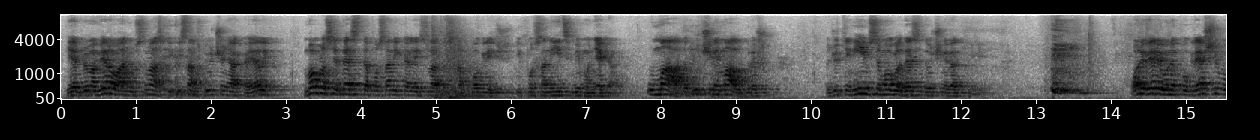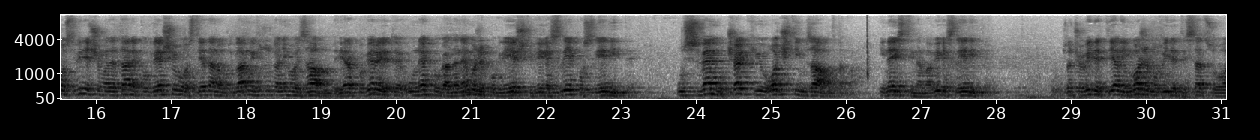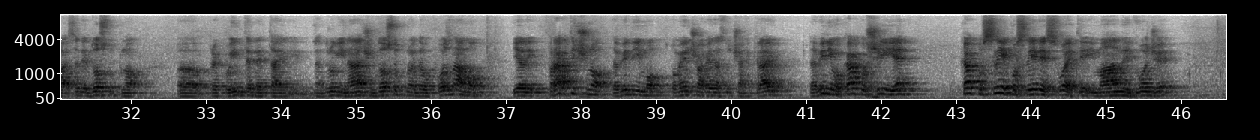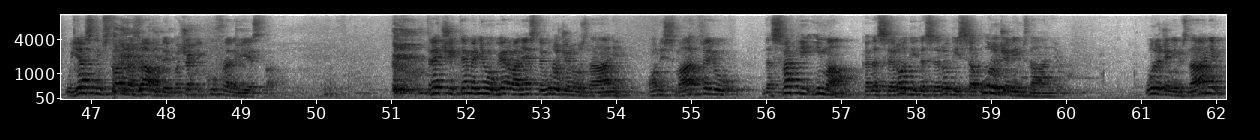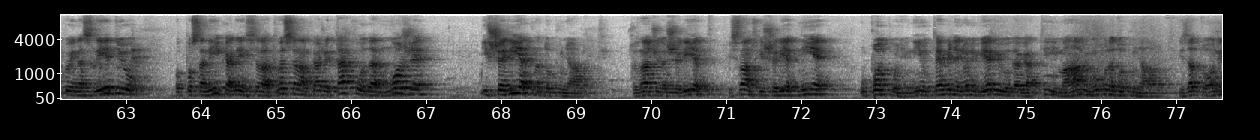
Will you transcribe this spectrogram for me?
Jer prema vjerovanju muslimanskih islamskih učenjaka, jeli, moglo se desiti da poslanika ili salatu wasalam pogriješ i poslanici mimo njega, u mal, da učine malu grešku. Međutim, nije im se moglo desiti da učine veliki grijeh. Oni vjeruju u nepogrešivost, vidjet ćemo da je ta nepogrešivost jedan od glavnih uzroka njihove zablude. Jer ako vjerujete u nekoga da ne može pogriješiti, vi ga slijepo slijedite u svemu, čak i u očitim zabludama i neistinama, vi ga slijedite. Što ćemo vidjeti, jeli možemo vidjeti sad su ovaj, sad je dostupno uh, preko interneta i na drugi način, dostupno je da upoznamo, jeli praktično da vidimo, spomenut ću vam jedan slučaj na kraju, da vidimo kako šije, kako slijepo slijede svoje te imame i vođe u jasnim stvarima zavude, pa čak i kufra nevijestva. Treći temelj njihovog vjerovanja jeste urođeno znanje. Oni smatraju da svaki imam, kada se rodi, da se rodi sa urođenim znanjem. Urođenim znanjem koji je naslijedio od poslanika, ali selat nam kaže tako da može i šerijat nadopunjavati. Što znači da šerijat, islamski šerijat nije upotpunjen, nije utemeljen, oni vjeruju da ga ti imami mogu nadopunjavati. I zato oni,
